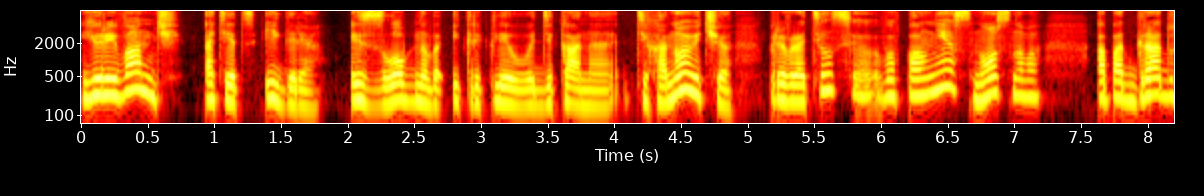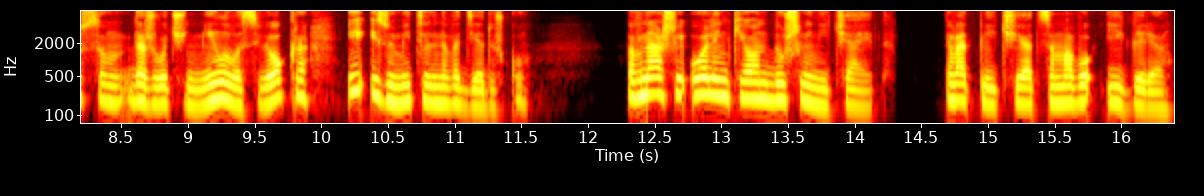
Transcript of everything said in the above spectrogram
Юрий Иванович, отец Игоря, из злобного и крикливого декана Тихановича превратился во вполне сносного, а под градусом даже очень милого свекра и изумительного дедушку. В нашей Оленьке он души не чает, в отличие от самого Игоря,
